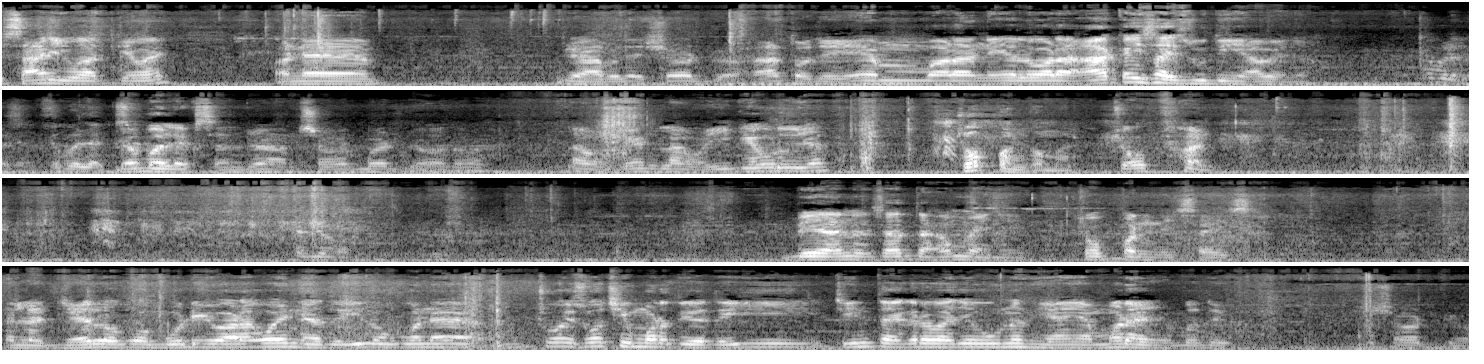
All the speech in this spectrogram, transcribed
સારી વાત કહેવાય. અને જો આ બધા શર્ટ જો આ તો જે એમ વાળા ને એલ વાળા આ કઈ સાઈઝ સુધી આવે છે? ડબલ એક્સેલ જો આમ શર્ટ બટ જો તમે. લાવો પેન્ટ લાવો એ કેવડું છે? ચોપન કમર ચોપન. બે આનંદ સાથે હમાઈ જાય ચોપનની સાઈઝ એટલે જે લોકો બોડી વાળા હોય ને તો એ લોકોને ચોઈસ ઓછી મળતી હોય તો એ ચિંતા કરવા જેવું નથી. અહીંયા મળે છે બધું. શર્ટ જો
